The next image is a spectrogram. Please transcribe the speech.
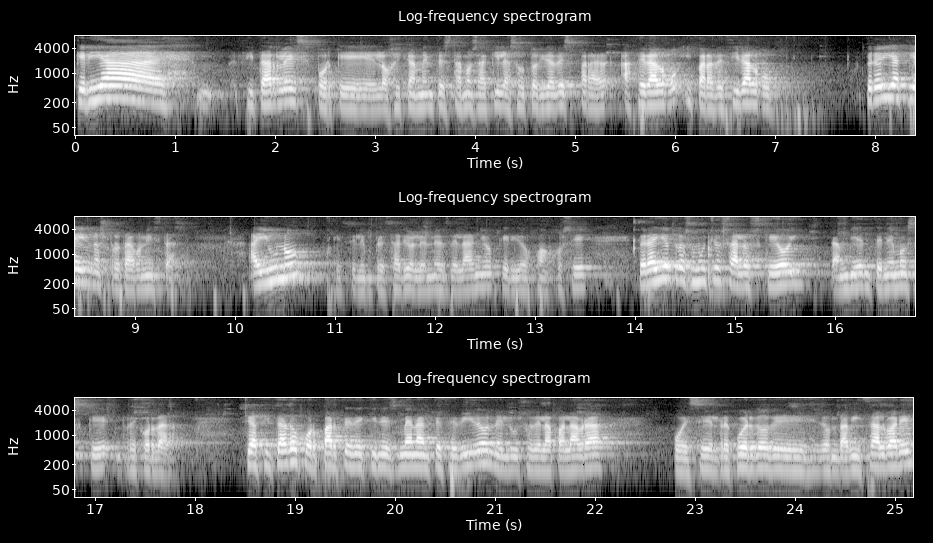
Quería citarles porque, lógicamente, estamos aquí las autoridades para hacer algo y para decir algo. Pero hoy aquí hay unos protagonistas. Hay uno, que es el empresario leonés del año, querido Juan José, pero hay otros muchos a los que hoy también tenemos que recordar. Se ha citado por parte de quienes me han antecedido en el uso de la palabra pues el recuerdo de don David Álvarez,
